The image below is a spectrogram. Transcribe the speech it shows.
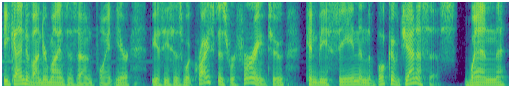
he kind of undermines his own point here because he says what Christ is referring to can be seen in the book of Genesis when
